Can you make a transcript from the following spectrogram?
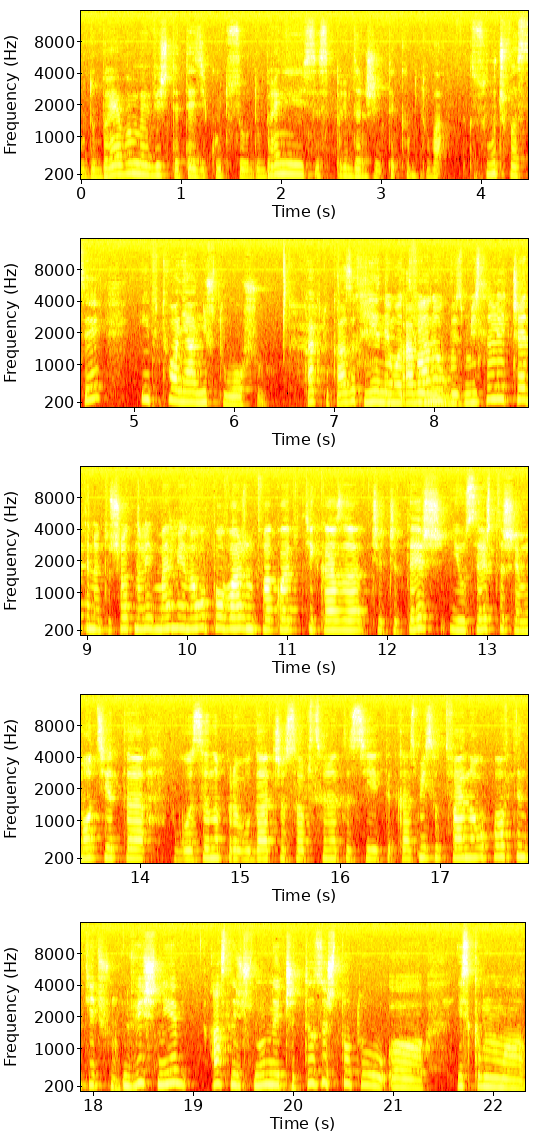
одобряваме. Вижте тези, които са одобрени и се придържите към това. Случва се и в това няма нищо лошо. Както казах, ние не Ема правим... това не обезмисля ли четенето, защото нали, мен ми е много по-важно това, което ти каза, че четеш и усещаш емоцията в гласа на преводача, собствената си и така. Смисъл, това е много по-автентично. Виж, ние, аз лично не чета, защото а, искам а,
